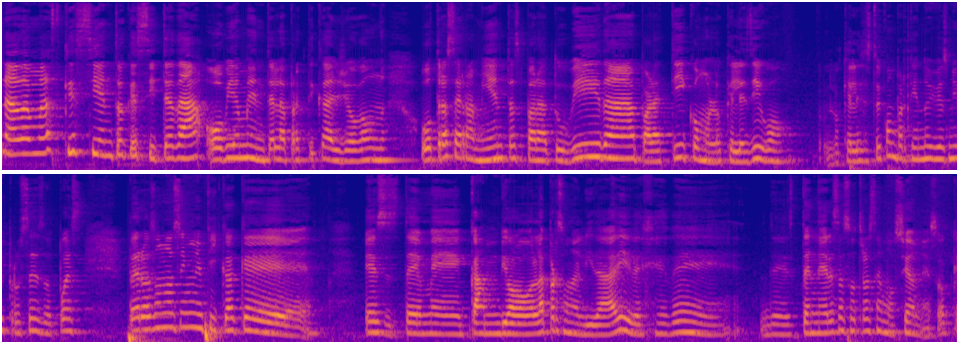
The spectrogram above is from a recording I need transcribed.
nada más que siento que sí te da, obviamente, la práctica del yoga otras herramientas para tu vida, para ti, como lo que les digo, lo que les estoy compartiendo yo es mi proceso, pues, pero eso no significa que este, me cambió la personalidad y dejé de, de tener esas otras emociones, ¿ok?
